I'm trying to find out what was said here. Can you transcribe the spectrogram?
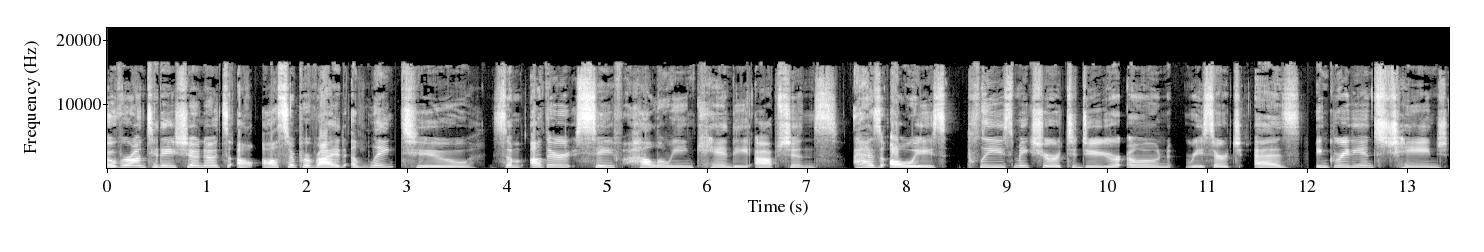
Over on today's show notes, I'll also provide a link to some other safe Halloween candy options. As always, please make sure to do your own research as ingredients change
